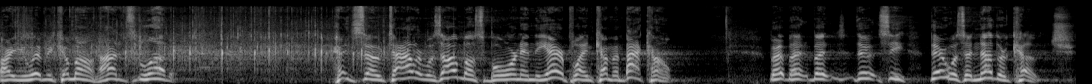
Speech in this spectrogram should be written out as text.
Are you with me? Come on. I just love it. And so Tyler was almost born in the airplane coming back home. But, but, but there, see, there was another coach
